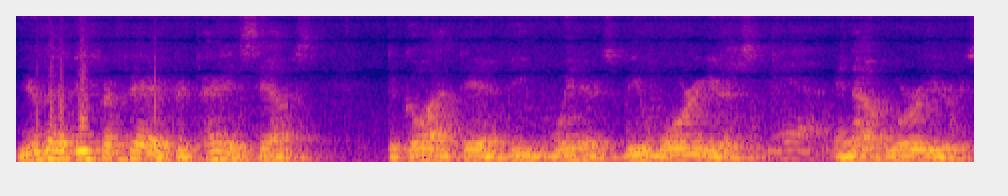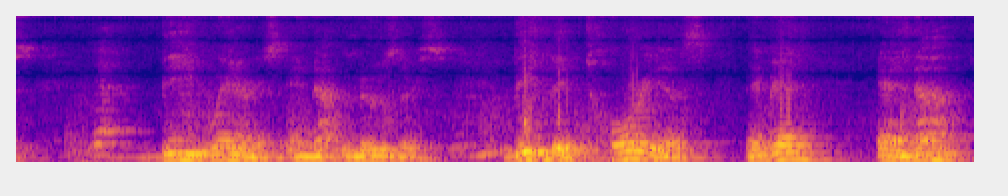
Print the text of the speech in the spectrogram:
You're going to be prepared. Prepare yourselves to go out there and be winners, be warriors Amen. and not warriors. Yeah. Be winners and not losers. Be victorious, amen, and not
